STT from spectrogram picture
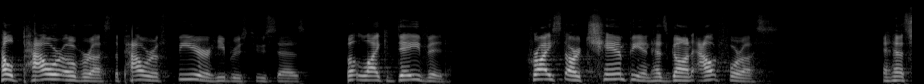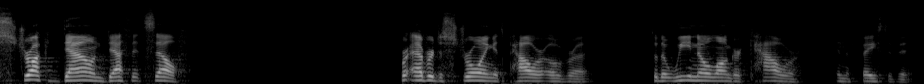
held power over us, the power of fear, Hebrews 2 says. But like David, Christ, our champion, has gone out for us and has struck down death itself, forever destroying its power over us, so that we no longer cower in the face of it.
